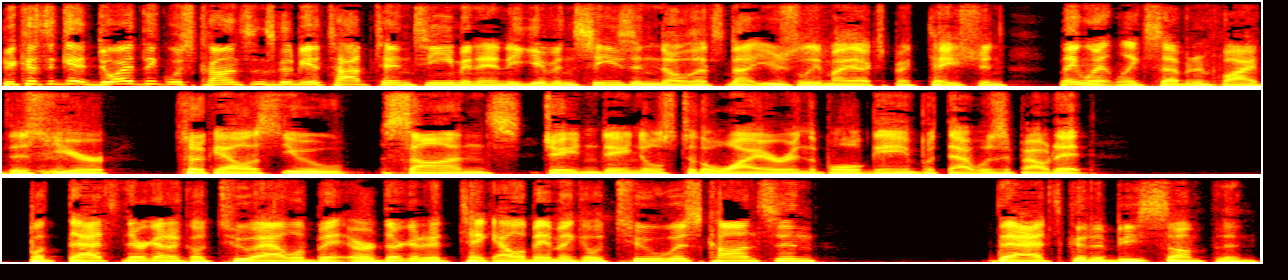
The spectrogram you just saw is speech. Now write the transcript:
Because again, do I think Wisconsin's going to be a top ten team in any given season? No, that's not usually my expectation. They went like seven and five this year took LSU Sans Jayden Daniels to the wire in the bowl game, but that was about it. But that's they're going to go to Alabama or they're going to take Alabama and go to Wisconsin. That's going to be something.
